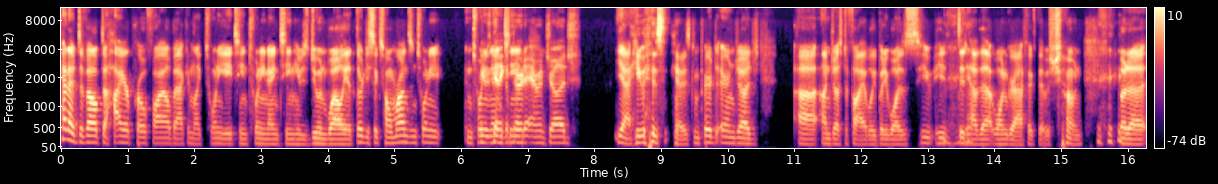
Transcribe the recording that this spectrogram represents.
kind of developed a higher profile back in like 2018, 2019. He was doing well. He had 36 home runs in 20 in 2019. He was getting compared to Aaron Judge yeah, he was yeah, he was compared to Aaron Judge uh unjustifiably, but he was he he did have that one graphic that was shown. But uh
